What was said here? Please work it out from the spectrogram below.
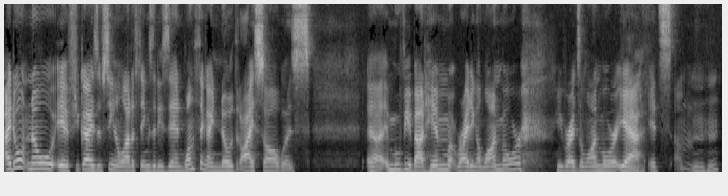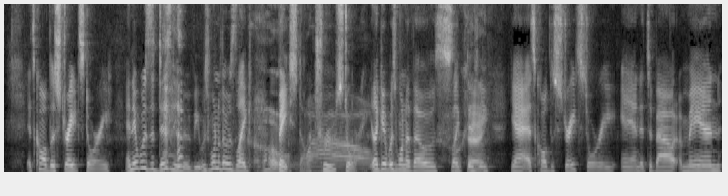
I don't know if you guys have seen a lot of things that he's in. One thing I know that I saw was uh, a movie about him riding a lawnmower. He rides a lawnmower. Yeah, it's um, hmm it's called The Straight Story, and it was a Disney movie. It was one of those like based on a true story. Like it was one of those like Okay. Disney. Yeah, it's called The Straight Story, and it's about a man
